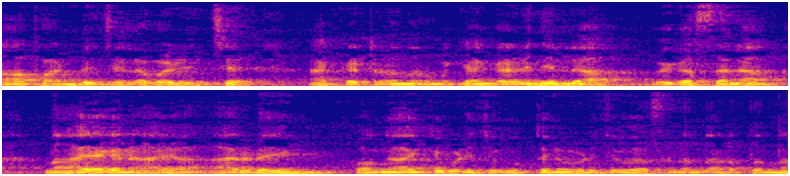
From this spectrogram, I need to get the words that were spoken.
ആ ഫണ്ട് ചെലവഴിച്ച് ആ കെട്ടിടം നിർമ്മിക്കാൻ കഴിഞ്ഞില്ല. വികസന നായകനായ ആരുടെയും കൊങ്ങാക്കി പിടിച്ച് കുത്തിന് പിടിച്ച് വികസനം നടത്തുന്ന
